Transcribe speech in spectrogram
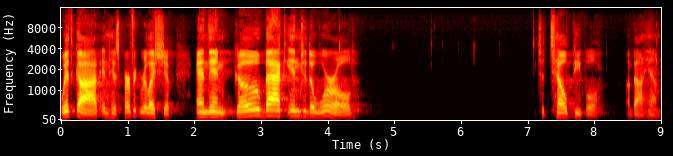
with God in His perfect relationship and then go back into the world to tell people about Him.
